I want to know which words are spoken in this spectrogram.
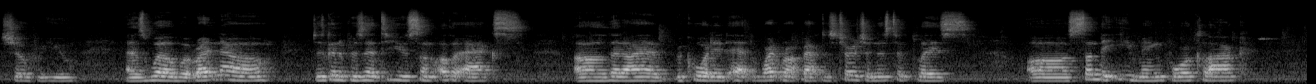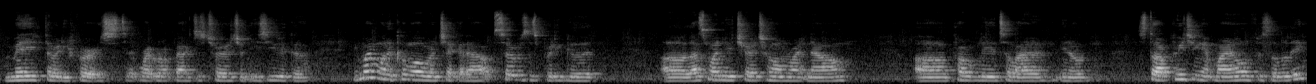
show for you as well. But right now just going to present to you some other acts uh, that I have recorded at White Rock Baptist Church, and this took place uh, Sunday evening, 4 o'clock, May 31st, at White Rock Baptist Church in East Utica. You might want to come over and check it out. Service is pretty good. Uh, that's my new church home right now, uh, probably until I, you know, start preaching at my own facility.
